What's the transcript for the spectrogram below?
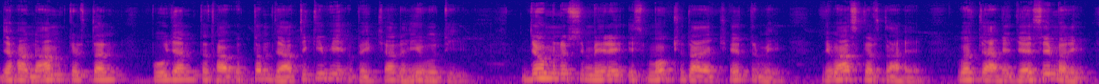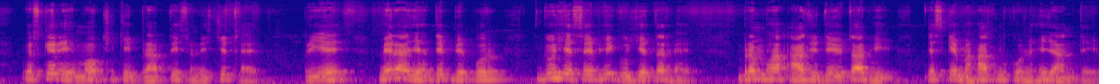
जहाँ नाम, कीर्तन, पूजन तथा उत्तम जाति की भी अपेक्षा नहीं होती। जो मनुष्य मेरे इस मोक्षदायक क्षेत्र में निवास करता है, वह चाहे जैसे मरे, उसके लिए मोक्ष की प्राप्ति सुनिश्चित है। प्रिय, मेरा यह दिव्यपुर गुह्य से भी गुह्यतर है। ब्रह्मा आदि देवता भी इसके महात्म को नहीं जानते।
